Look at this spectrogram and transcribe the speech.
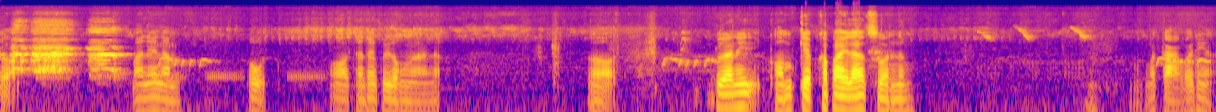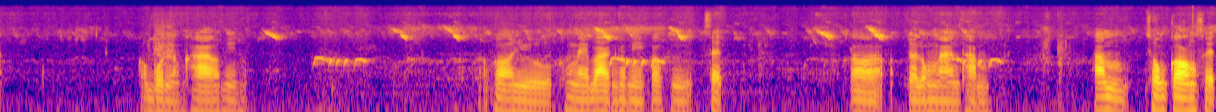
ก็มาแนะนำพูดก็จะได้ไปลงงานแล้ว ก็เพื่อนี่ผมเก็บเข้าไปแล้วส่วนหนึ่งมาตากไว้เนี่ยก็บนหลังคาก็มี แล้วก็อยู่ข้างในบ้านก็มีก็คือเสร็จ ก็จะลงงานทำทำชงกรองเสร็จ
